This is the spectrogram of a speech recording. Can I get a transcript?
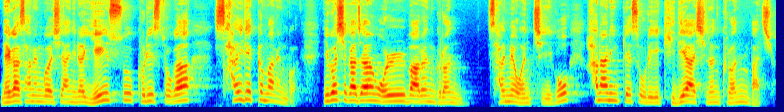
내가 사는 것이 아니라 예수 그리스도가 살게끔 하는 것. 이것이 가장 올바른 그런 삶의 원칙이고 하나님께서 우리에게 기대하시는 그런 바죠.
